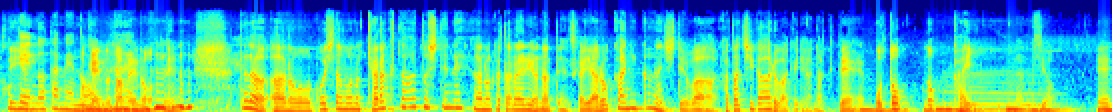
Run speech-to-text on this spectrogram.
保険のための。保険のための。ね、はい、ただあのこうしたものキャラクターとしてねあの語られるようになってるんですがヤロカに関しては形があるわけではなくて、音の回なんですよ、で、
